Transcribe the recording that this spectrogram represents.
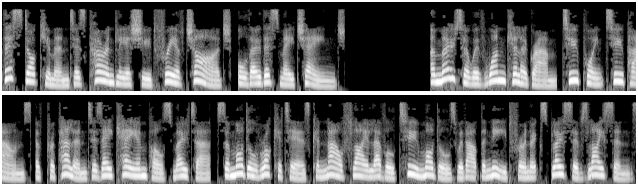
This document is currently issued free of charge, although this may change. A motor with 1 kg (2.2 pounds) of propellant is a K-impulse motor, so model Rocketeers can now fly Level 2 models without the need for an explosives license,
